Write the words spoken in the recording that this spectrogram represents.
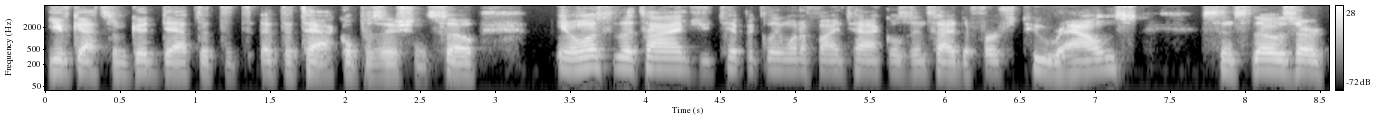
you've got some good depth at the at the tackle position. So, you know, most of the times you typically want to find tackles inside the first two rounds, since those are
